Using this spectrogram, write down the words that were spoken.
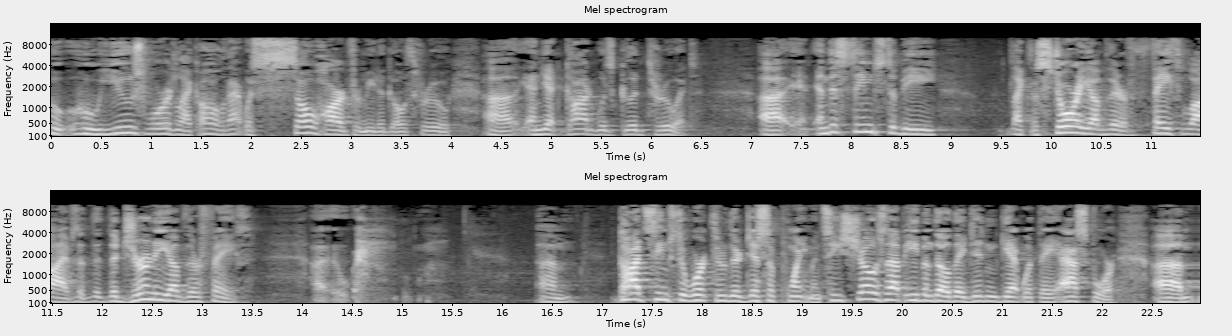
who, who use word like, oh, that was so hard for me to go through, uh, and yet God was good through it. Uh, and, and, this seems to be like the story of their faith lives, the, the journey of their faith. Uh, um, God seems to work through their disappointments. He shows up even though they didn't get what they asked for. Um,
